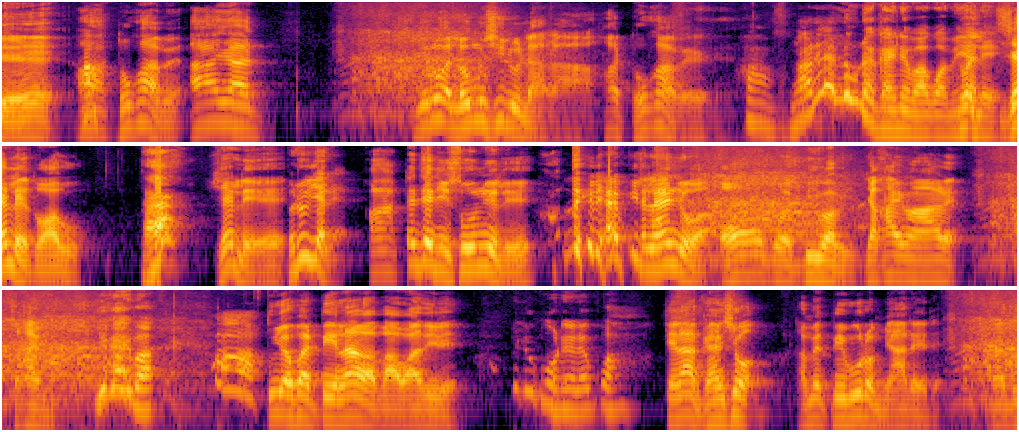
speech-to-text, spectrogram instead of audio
တယ်ဟာဟာဒုက္ခပဲအာရညတော့အလုံးမရှိလို့လာတာဟာဒုက္ခပဲဟာငါလည်းအလုံးနဲ့ခိုင်းနေပါကွာမင်းကလည်းရက်လေသွားဖို့ဟမ်ရက်လေဘလို့ရက်လဲအာတက်ကြက်ကြီးစိုးမြင့်လေသိပြပြီတလန်းကျော်อ่ะဩကိုယ်ပြီးသွားပြီရခိုင်မှာတဲ့ရခိုင်မှာရခိုင်ပါဟာသူရောက်ဖက်တင်လာပါပါသွားသေးတယ်ဘလို့ကောင်းနေလဲကွာ တင်လာဂန်ရှော့ဒါပေမဲ့သေဖို့တော့များတယ်တဲ့အဲသူ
